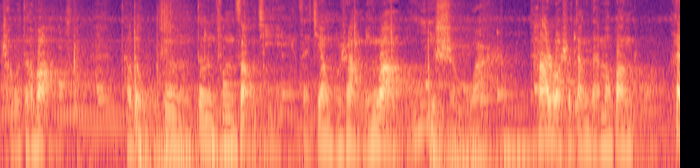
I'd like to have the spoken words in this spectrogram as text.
仇得报。他的武功登峰造极，在江湖上名望一时无二。他若是当咱们帮主，哼，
